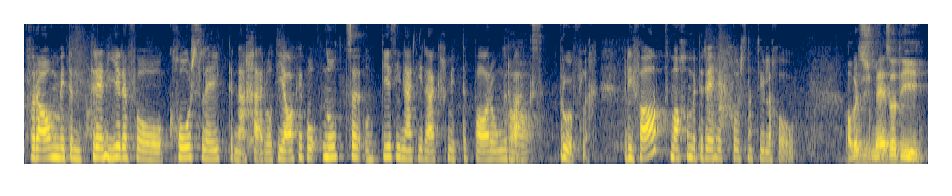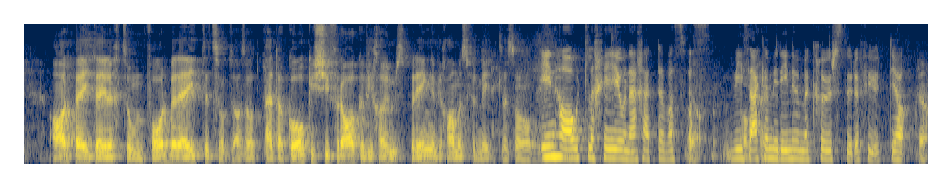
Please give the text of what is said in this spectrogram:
vor allem mit dem Trainieren von Kursleitern, nachher, die die Angebote nutzen. Und die sind dann direkt mit den Paaren unterwegs, ah. beruflich. Privat machen wir den Rehekurs natürlich auch. Aber es ist mehr so die Arbeit eigentlich zum Vorbereiten, also pädagogische Fragen, wie können wir es bringen, wie kann man es vermitteln? So. Inhaltliche und nachher, was, was, ja. wie okay. sagen wir ihnen, wenn man Kurs durchführt. Ja. ja.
